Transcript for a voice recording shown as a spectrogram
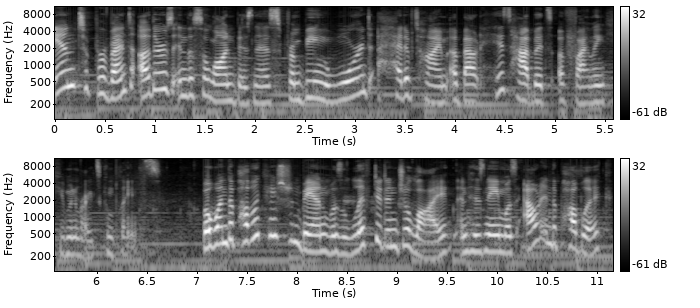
and to prevent others in the salon business from being warned ahead of time about his habits of filing human rights complaints. But when the publication ban was lifted in July and his name was out in the public,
